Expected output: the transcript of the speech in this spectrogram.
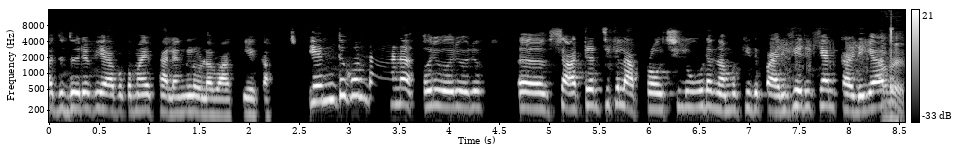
അത് ദുരവ്യാപകമായ ഫലങ്ങൾ ഉളവാക്കിയേക്കാം. എന്തുകൊണ്ടാണ് ഒരു ഒരു ഒരു സ്ട്രാറ്റജിക്കൽ അപ്രോച്ചിലൂടെ നമുക്കിത് പരിഹരിക്കാൻ കഴിയാതെ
